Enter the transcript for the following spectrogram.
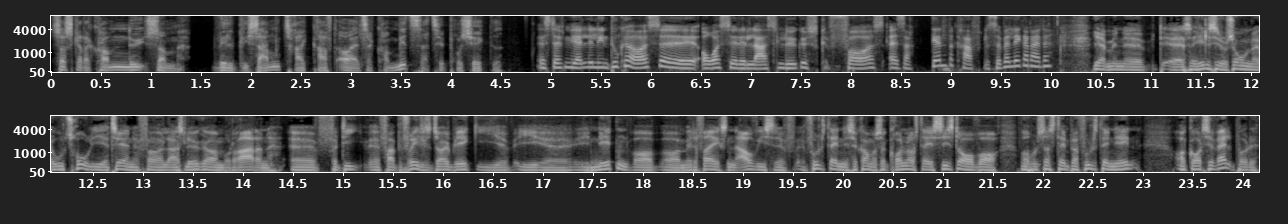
så skal der komme en ny, som vil blive samme trækkraft, og altså commit sig til projektet. Øh, Steffen Hjaltelin, du kan også øh, oversætte Lars Lykkesk for os. Altså genbekræftelse, hvad ligger der i det? Jamen, øh, det, altså hele situationen er utrolig irriterende for Lars Lykke og Moderaterne, øh, fordi øh, fra befrielsesøjeblik i, øh, i, øh, i 19, hvor, hvor Mette Frederiksen afviser det fuldstændig, så kommer så grundlovsdag sidste år, hvor, hvor hun så stempler fuldstændig ind og går til valg på det.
